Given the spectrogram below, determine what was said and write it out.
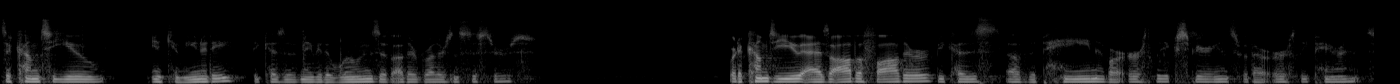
to come to you in community because of maybe the wounds of other brothers and sisters or to come to you as Abba Father because of the pain of our earthly experience with our earthly parents.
